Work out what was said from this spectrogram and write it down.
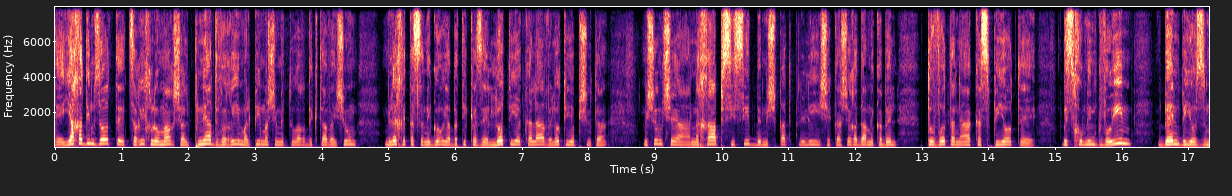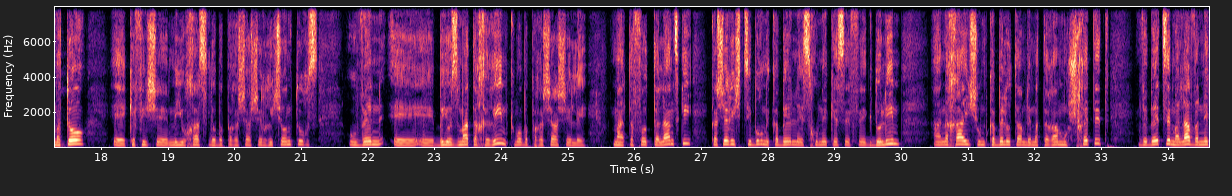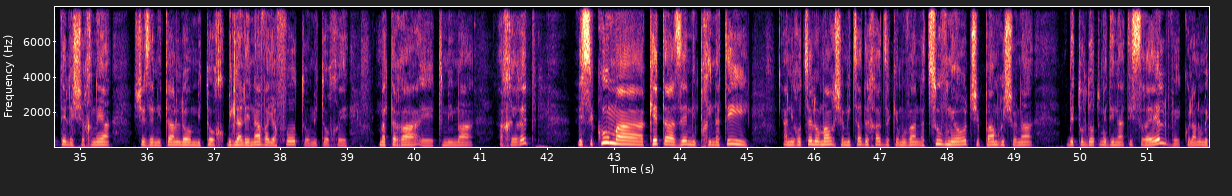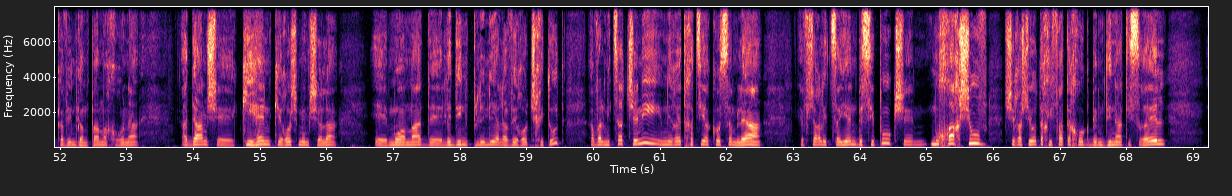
אה, יחד עם זאת, אה, צריך לומר שעל פני הדברים, על פי מה שמתואר בכתב האישום, מלאכת הסנגוריה בתיק הזה לא תהיה קלה ולא תהיה פשוטה, משום שההנחה הבסיסית במשפט פלילי שכאשר אדם מקבל טובות הנאה כספיות אה, בסכומים גבוהים, בין ביוזמתו, כפי שמיוחס לו בפרשה של ראשון טורס, ובין ביוזמת אחרים, כמו בפרשה של מעטפות טלנסקי, כאשר איש ציבור מקבל אה, סכומי כסף אה, גדולים, ההנחה היא שהוא מקבל אותם למטרה מושחתת, ובעצם עליו הנטל לשכנע שזה ניתן לו מתוך, בגלל עיניו היפות, או מתוך אה, מטרה אה, תמימה אחרת. לסיכום הקטע הזה, מבחינתי, אני רוצה לומר שמצד אחד זה כמובן עצוב מאוד שפעם ראשונה בתולדות מדינת ישראל, וכולנו מקווים גם פעם אחרונה, אדם שכיהן כראש ממשלה אה, מועמד אה, לדין פלילי על עבירות שחיתות, אבל מצד שני, אם נראה את חצי הכוס המלאה, אפשר לציין בסיפוק שמוכח שוב שרשויות אכיפת החוק במדינת ישראל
